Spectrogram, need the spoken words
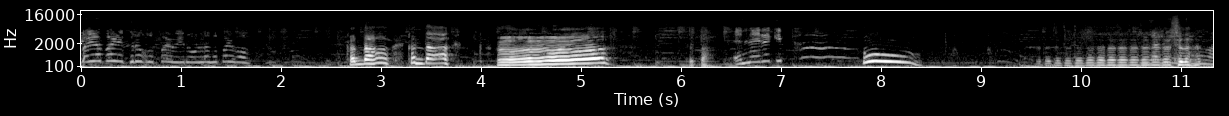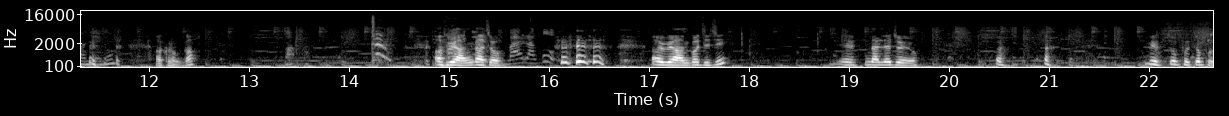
빨리 빨리 그러고 빨리 위로 올라서 빨리 와. 간다 간다. 어 됐다. 에너지 파. 후. 기다리는 거 아니야 이거? 아 그런가? 아 왜 안 가죠? 말라고. 아 왜 안 거지지? 예 날려줘요. 아, 아. 예, 점프 점프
